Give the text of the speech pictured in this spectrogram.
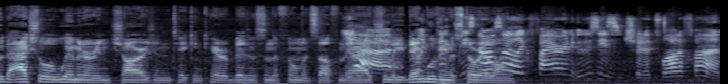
Where the actual women are in charge and taking care of business in the film itself, and they're Yeah, actually they're like, moving the these story girls along. are like firing Uzis and shit. It's a lot of fun.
